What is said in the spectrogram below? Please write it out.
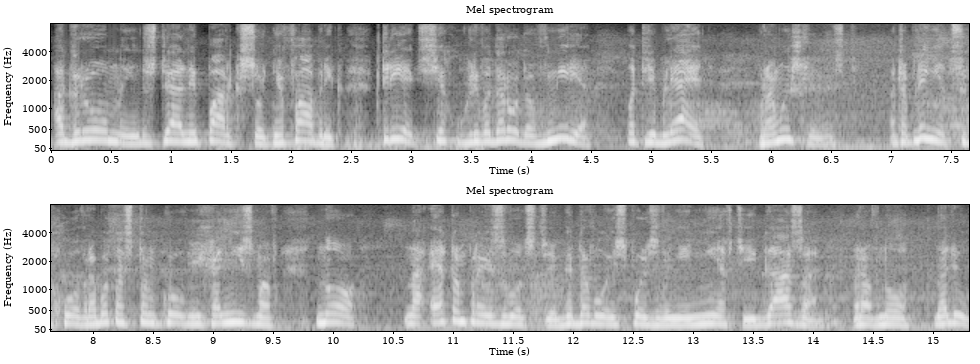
огромный индустриальный парк, сотня фабрик. Треть всех углеводородов в мире потребляет промышленность. Отопление цехов, работа станков, механизмов. Но на этом производстве годовое использование нефти и газа равно нулю.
